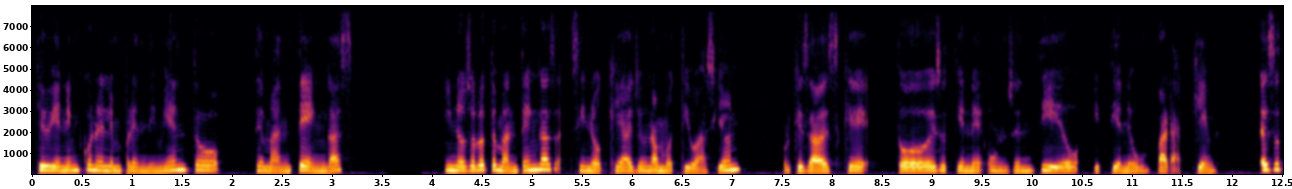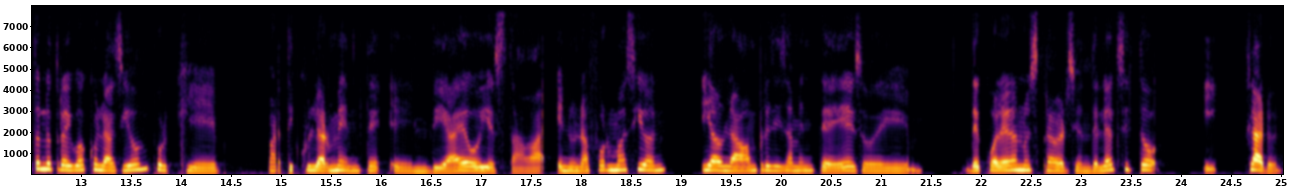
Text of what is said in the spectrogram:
que vienen con el emprendimiento, te mantengas y no solo te mantengas, sino que haya una motivación, porque sabes que todo eso tiene un sentido y tiene un para qué. Eso te lo traigo a colación porque particularmente el día de hoy estaba en una formación y hablaban precisamente de eso, de, de cuál era nuestra versión del éxito y claro,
